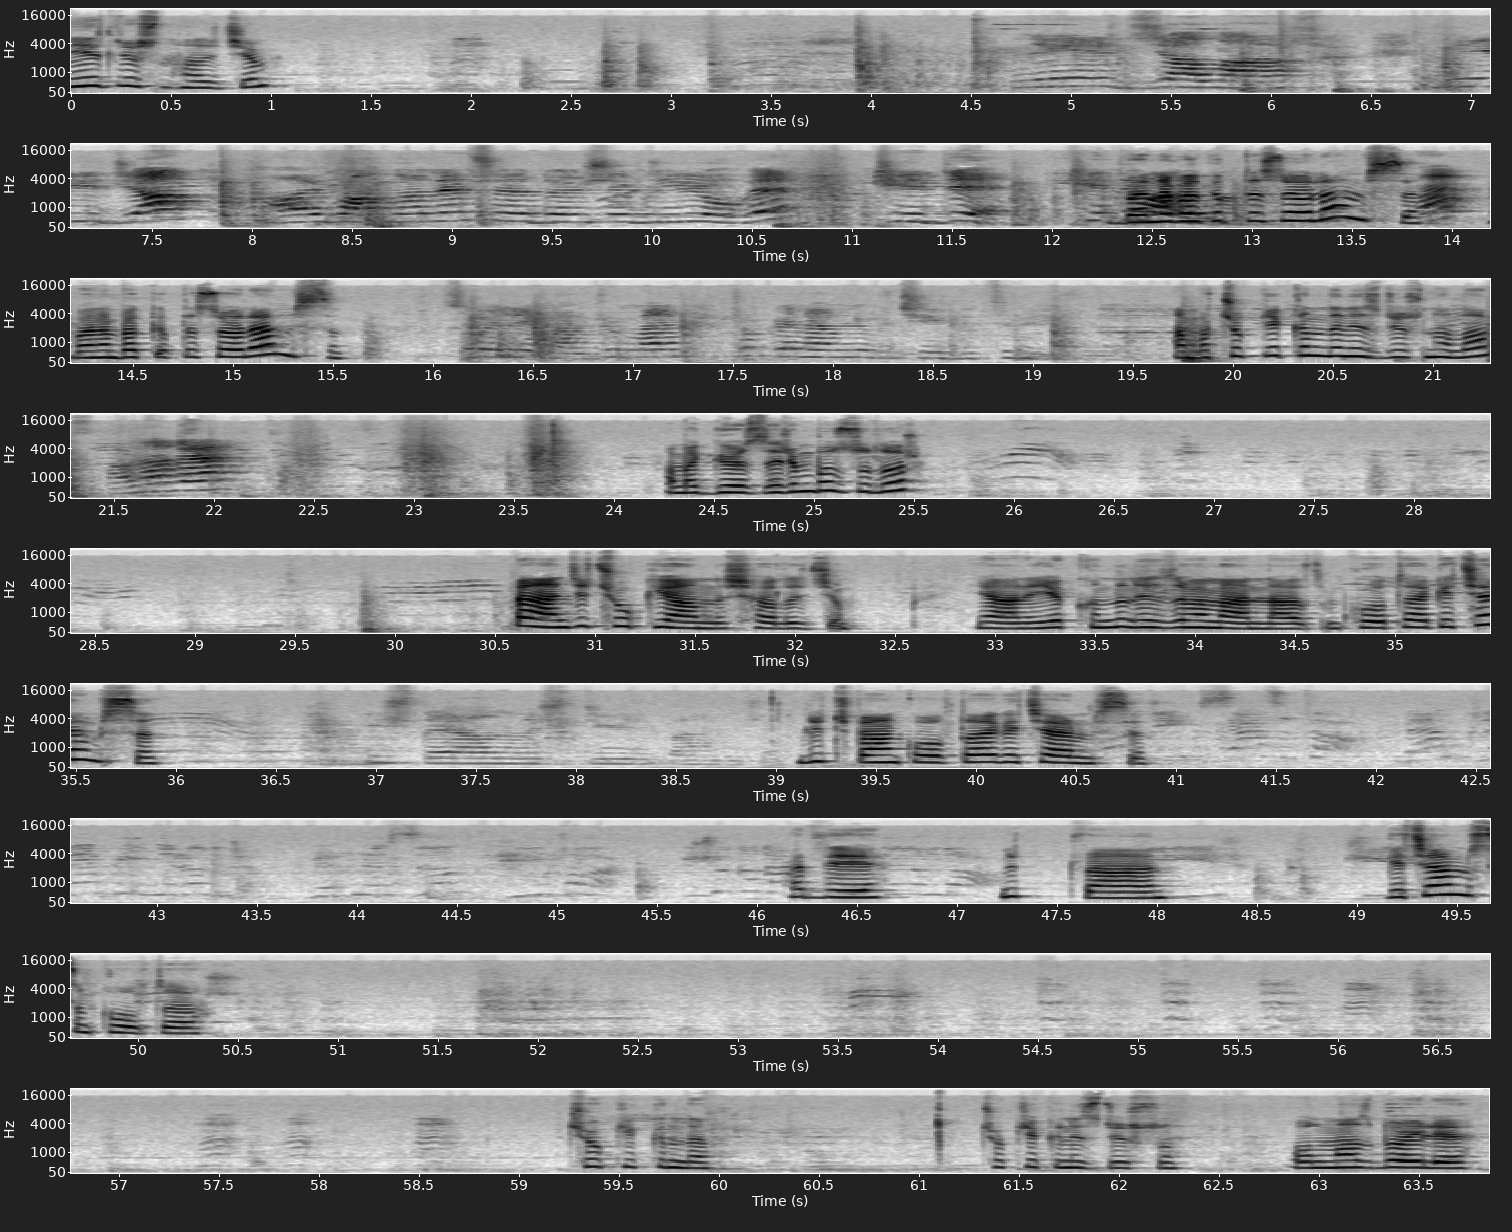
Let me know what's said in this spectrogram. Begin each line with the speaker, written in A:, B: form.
A: Ne izliyorsun halacığım?
B: Ninjalar. Ninja hayvanların hepsine dönüşebiliyor ve kedi. Kedi
A: Bana
B: var
A: bakıp da söyler misin? Bana bakıp da söyler misin?
B: Söyleyemem çünkü ben çok önemli bir şey bitiriyorum.
A: Ama çok yakından izliyorsun halam.
B: Bana ne?
A: Ama gözlerin bozulur. Bence çok yanlış halacığım. Yani yakından izlememen lazım. Koltuğa geçer misin?
B: Hiç de yanlış değil bence.
A: Lütfen koltuğa geçer misin? Hadi. Lütfen. Geçer misin koltuğa? Çok yakından. Çok yakın izliyorsun. Olmaz böyle.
